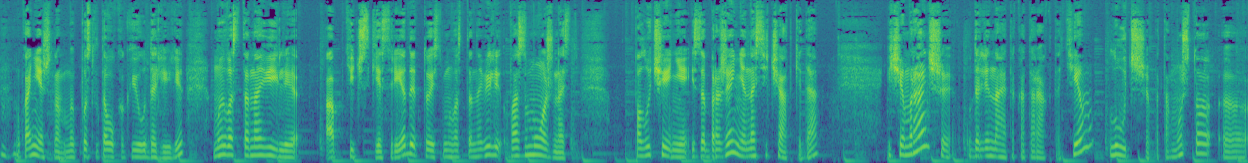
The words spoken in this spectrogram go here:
угу. ну, конечно, мы после того, как ее удалили, мы восстановили оптические среды, то есть мы восстановили возможность получения изображения на сетчатке, да? И чем раньше удалена эта катаракта, тем лучше, потому что... Э,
